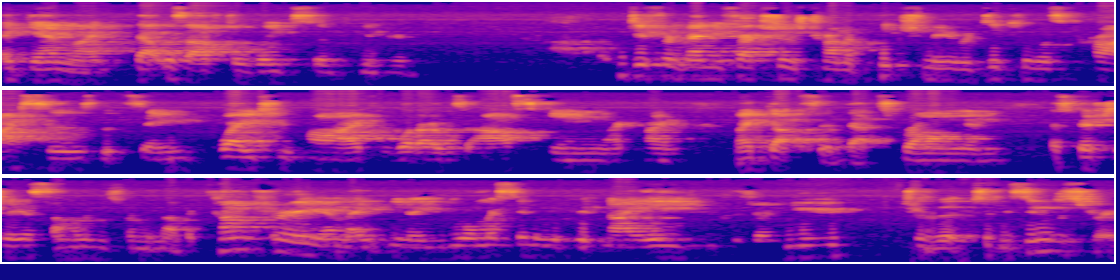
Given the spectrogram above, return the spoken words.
again, like that was after weeks of, you know, uh, different manufacturers trying to pitch me ridiculous prices that seemed way too high for what I was asking. Like my, my gut said that's wrong. And especially as someone who's from another country and they, you know, you almost seem a little bit naive because you're new to, the, to this industry,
